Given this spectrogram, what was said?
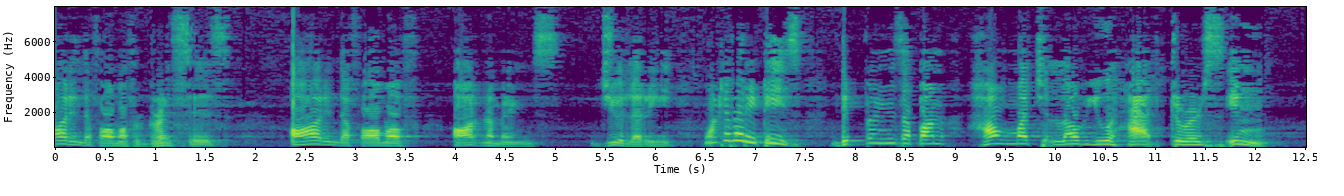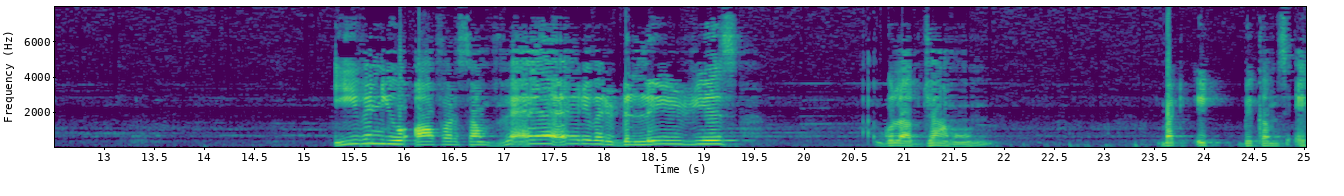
or in the form of dresses, or in the form of ornaments, jewelry, whatever it is, depends upon how much love you have towards Him. even you offer some very, very delicious gulab jamun, but it becomes a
